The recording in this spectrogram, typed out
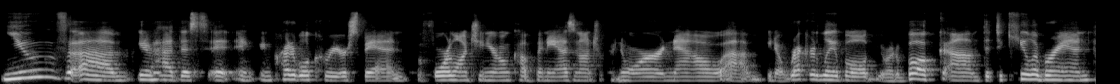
You've um, you know had this incredible career span before launching your own company as an entrepreneur. Now um, you know record label. You wrote a book, um, the tequila brand.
